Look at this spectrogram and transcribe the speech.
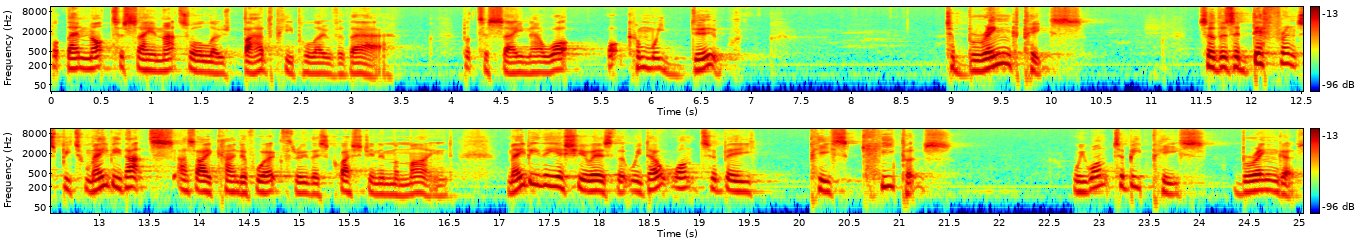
but then not to say, and that's all those bad people over there, but to say, now what, what can we do to bring peace? So there's a difference between, maybe that's as I kind of work through this question in my mind Maybe the issue is that we don't want to be peacekeepers. We want to be peace bringers.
